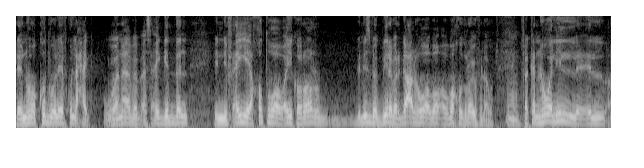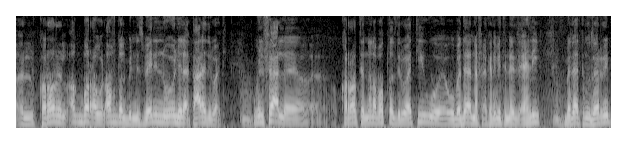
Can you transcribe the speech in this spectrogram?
لأن هو قدوة ليا في كل حاجة وأنا ببقى سعيد جدا إن في أي خطوة أو أي قرار بنسبة كبيرة برجع له هو أو- أو باخد رأيه في الأول مم. فكان هو ليه ال- ال- القرار الأكبر أو الأفضل بالنسبة لي إنه يقول لي لأ تعالى دلوقتي وبالفعل آه، قررت إن أنا أبطل دلوقتي وبدأنا في أكاديمية النادي الأهلي بدأت مدرب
